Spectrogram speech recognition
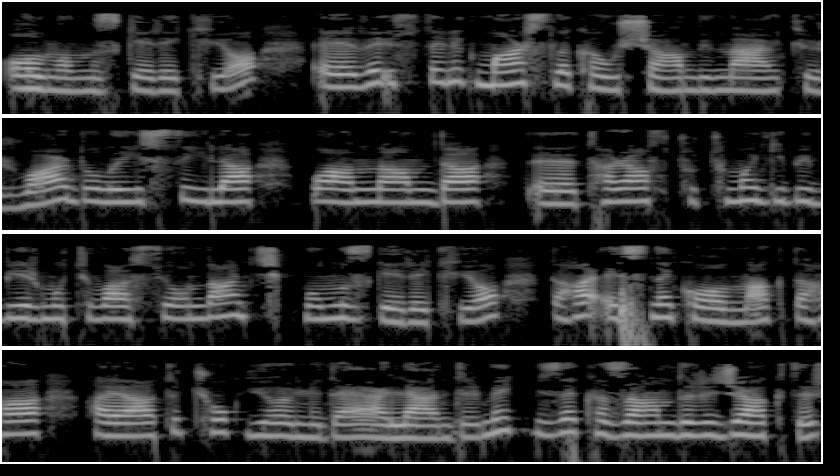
olmamız gerekiyor. E, ve üstelik Mars'la kavuşan bir Merkür var. Dolayısıyla bu anlamda e, taraf tutma gibi bir motivasyondan çıkmamız gerekiyor. Daha esnek olmak, daha hayatı çok yönlü değerlendirmek bize kazandıracaktır.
